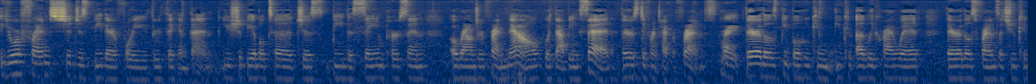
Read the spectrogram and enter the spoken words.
your friends should just be there for you through thick and thin. You should be able to just be the same person around your friend. Now, with that being said, there's different type of friends. Right. There are those people who can you can ugly cry with. There are those friends that you can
